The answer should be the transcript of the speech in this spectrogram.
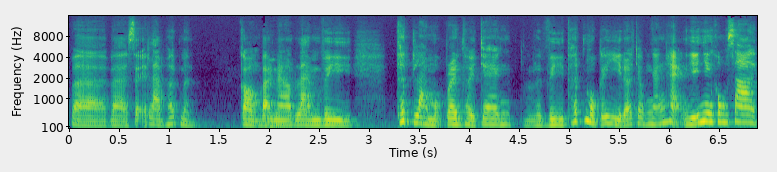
và và sẽ làm hết mình còn bạn nào làm vì thích làm một brand thời trang vì thích một cái gì đó trong ngắn hạn? Dĩ nhiên không sai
